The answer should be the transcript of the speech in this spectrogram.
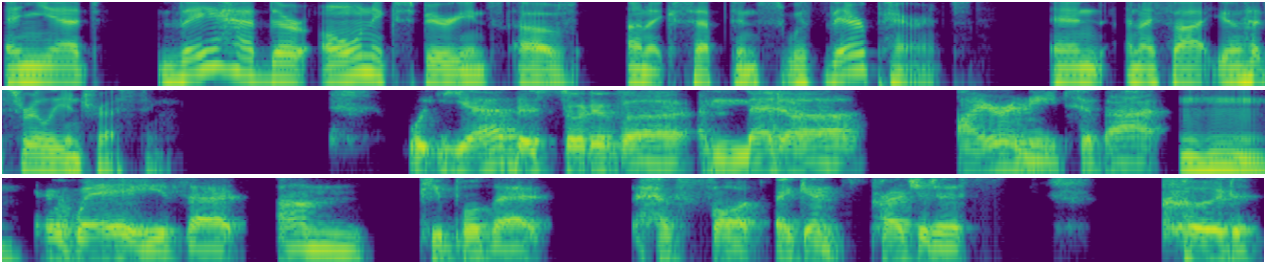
and yet they had their own experience of unacceptance with their parents. And and I thought, yeah, that's really interesting. well, yeah there's sort of a, a meta irony to that hmm in a way that um, people that have fought against prejudice could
